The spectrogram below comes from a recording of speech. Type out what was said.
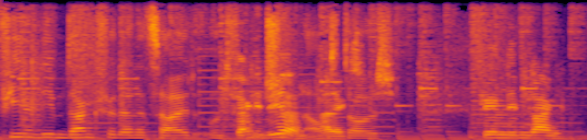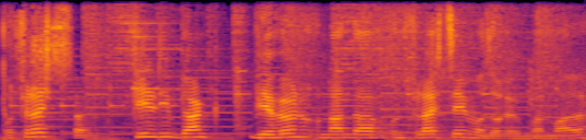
Vielen lieben Dank für deine Zeit und für Danke den dir, schönen Alex. Austausch. Vielen lieben Dank. Und vielleicht vielen lieben Dank. Wir hören einander und vielleicht sehen wir uns auch irgendwann mal.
